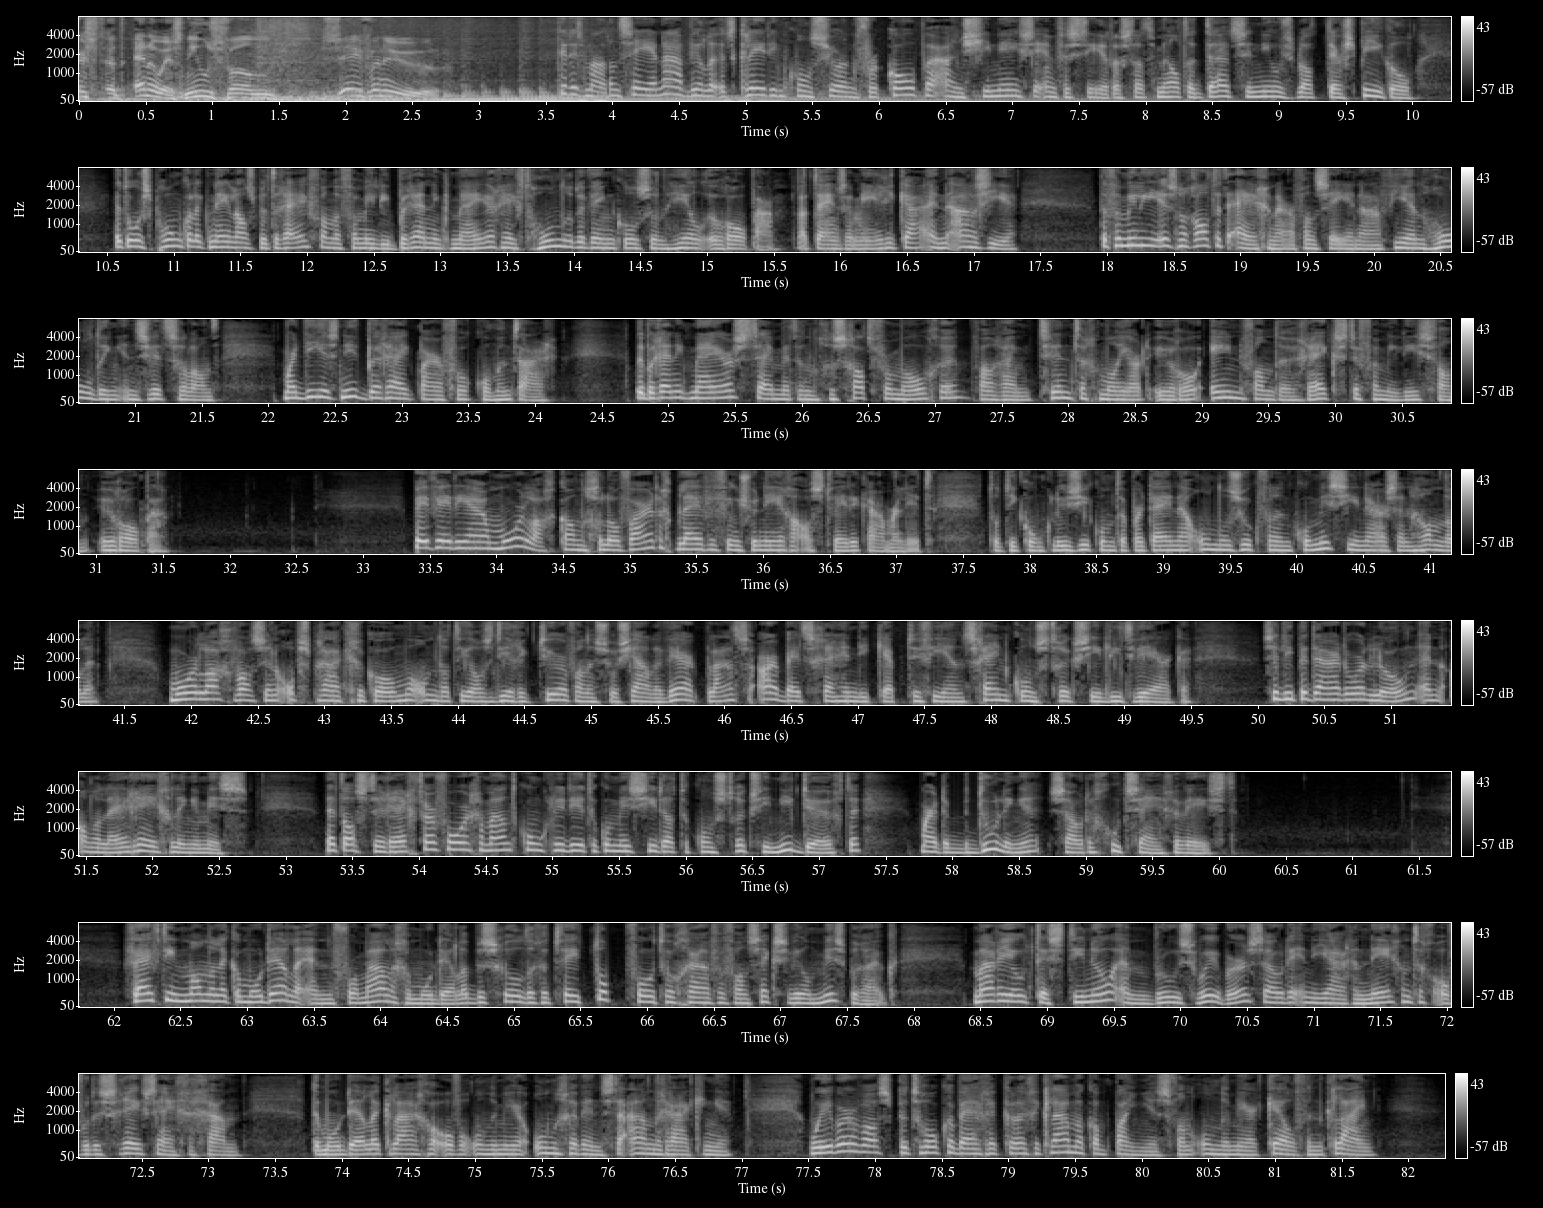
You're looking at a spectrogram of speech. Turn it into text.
Eerst het NOS nieuws van 7 uur. Dit is Maud. CNA willen het kledingconcern verkopen aan Chinese investeerders. Dat meldt het Duitse nieuwsblad Der Spiegel. Het oorspronkelijk Nederlands bedrijf van de familie Brenninkmeijer... heeft honderden winkels in heel Europa, Latijns-Amerika en Azië. De familie is nog altijd eigenaar van CNA via een holding in Zwitserland. Maar die is niet bereikbaar voor commentaar. De Brenninkmeijers zijn met een geschat vermogen van ruim 20 miljard euro... een van de rijkste families van Europa. PVDA Moorlag kan geloofwaardig blijven functioneren als Tweede Kamerlid. Tot die conclusie komt de partij na onderzoek van een commissie naar zijn handelen. Moorlag was in opspraak gekomen omdat hij als directeur van een sociale werkplaats arbeidsgehandicapten via een schijnconstructie liet werken. Ze liepen daardoor loon en allerlei regelingen mis. Net als de rechter vorige maand concludeert de commissie dat de constructie niet deugde, maar de bedoelingen zouden goed zijn geweest. Vijftien mannelijke modellen en voormalige modellen beschuldigen twee topfotografen van seksueel misbruik. Mario Testino en Bruce Weber zouden in de jaren 90 over de schreef zijn gegaan. De modellen klagen over onder meer ongewenste aanrakingen. Weber was betrokken bij reclamecampagnes van onder meer Calvin Klein.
